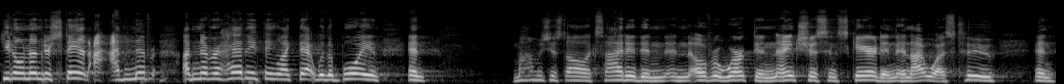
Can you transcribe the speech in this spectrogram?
You don't understand. I, have never, I've never had anything like that with a boy. And, and Mom was just all excited and, and overworked and anxious and scared, and, and I was too. And,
